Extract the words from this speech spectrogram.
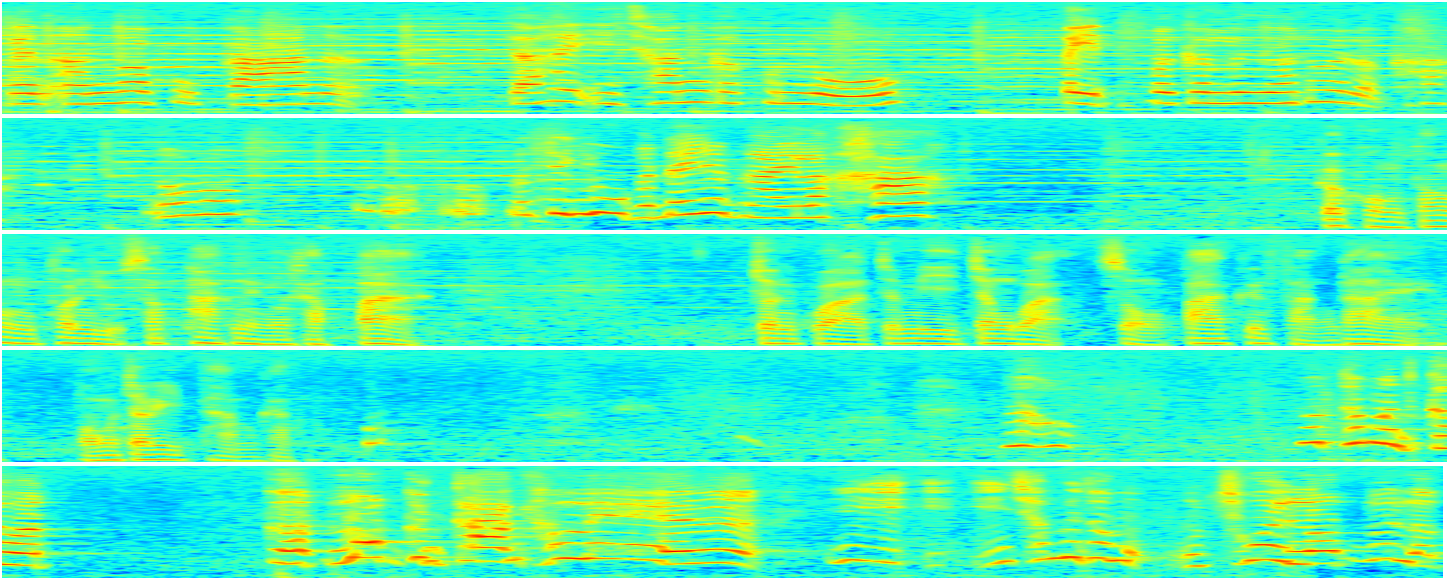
เป็นอันว่าผู้การน่ะจะให้อีชั้นกับคุณหนู ติดไปกับเรือด้วยเหรอคะแล้วแล้วแล้วแล้วจะอยู่กันได้ยังไงล่ะคะ ก็คงต้องทนอยู่สักพักหนึ่งแหละครับ ป้า จนกว่าจะมีจังหวะส่งป้าขึ้นฝั่งได้ ผมก็จะรีบทำครับแล้วแล้วถ้ามันเกิดเกิดลบกันกลางทะเลน่ะอีอีอีอีฉันไม่ต้องช่วยลบด้วยเหรอ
